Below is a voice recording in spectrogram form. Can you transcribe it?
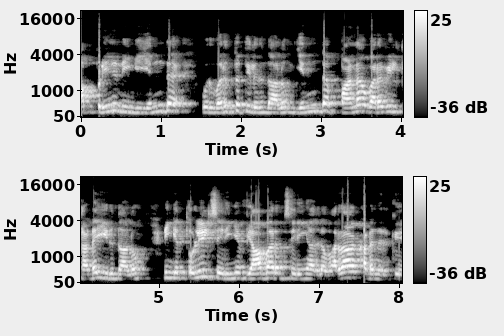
அப்படின்னு நீங்க எந்த ஒரு வருத்தத்தில் இருந்தாலும் எந்த பண வரவில் தடை இருந்தாலும் நீங்க தொழில் செய்றீங்க வியாபாரம் செய்றீங்க அதுல வரா கடன் இருக்கு.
